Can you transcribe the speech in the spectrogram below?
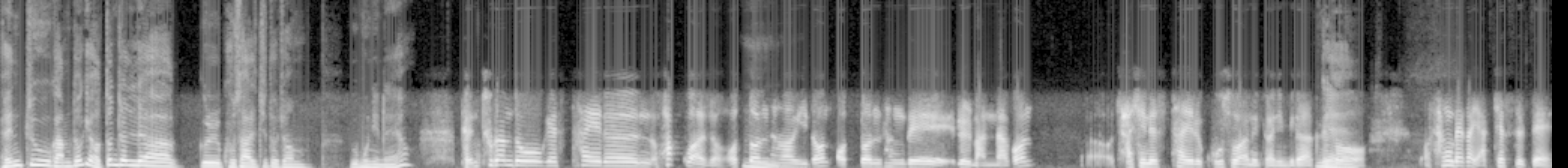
벤투 감독이 어떤 전략을 구사할지도 좀 의문이네요. 벤투 감독의 스타일은 확고하죠. 어떤 음. 상황이든 어떤 상대를 만나건 어, 자신의 스타일을 고수하는 편입니다. 그래서 네. 어, 상대가 약했을 때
